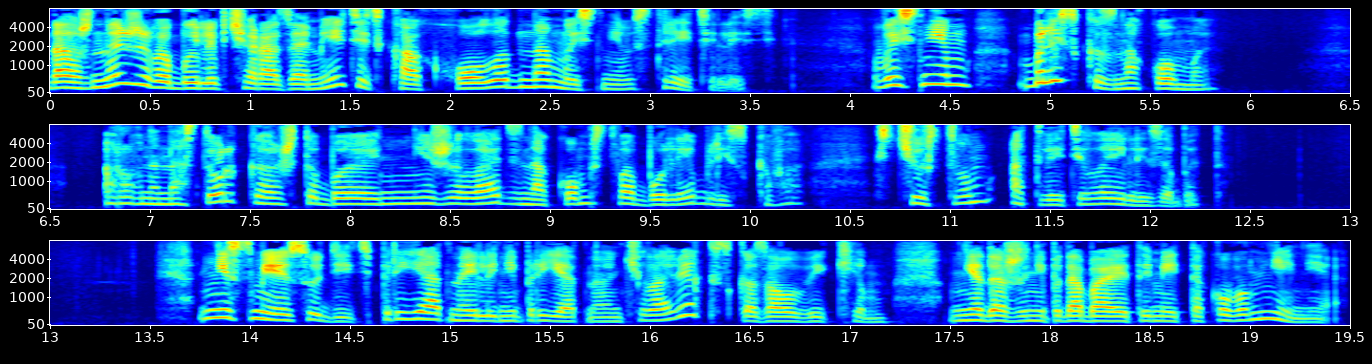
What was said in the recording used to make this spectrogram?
Должны же вы были вчера заметить, как холодно мы с ним встретились. Вы с ним близко знакомы?» Ровно настолько, чтобы не желать знакомства более близкого, с чувством ответила Элизабет. «Не смею судить, приятный или неприятный он человек», — сказал Уикхем. «Мне даже не подобает иметь такого мнения.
